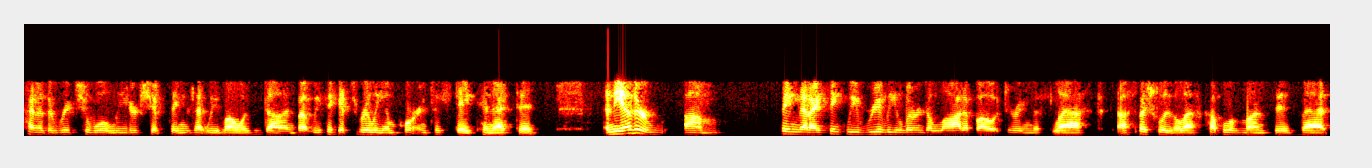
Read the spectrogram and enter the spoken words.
kind of the ritual leadership things that we've always done, but we think it's really important to stay connected. And the other um, thing that I think we really learned a lot about during this last, especially the last couple of months, is that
